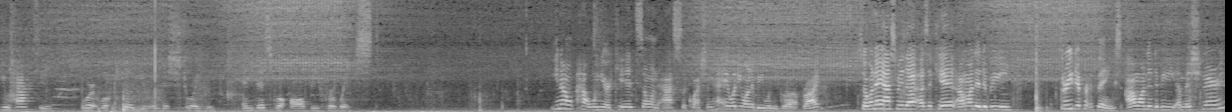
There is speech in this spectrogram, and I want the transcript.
You have to, or it will kill you and destroy you. And this will all be for waste. You know how when you're a kid, someone asks the question, hey, what do you want to be when you grow up, right? So when they asked me that as a kid, I wanted to be three different things. I wanted to be a missionary,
